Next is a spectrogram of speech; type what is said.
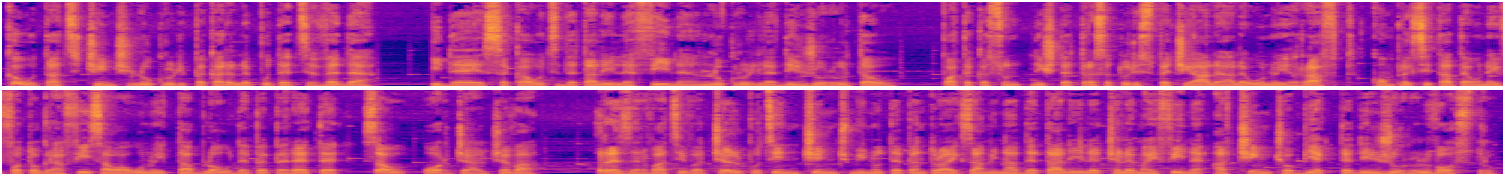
căutați 5 lucruri pe care le puteți vedea. Ideea e să cauți detaliile fine în lucrurile din jurul tău. Poate că sunt niște trăsături speciale ale unui raft, complexitatea unei fotografii sau a unui tablou de pe perete sau orice altceva. Rezervați-vă cel puțin 5 minute pentru a examina detaliile cele mai fine a 5 obiecte din jurul vostru.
